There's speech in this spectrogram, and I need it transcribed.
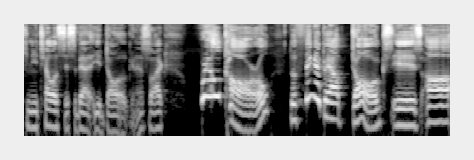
Can you tell us this about your dog? And it's like, well, Carl, the thing about dogs is, uh,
